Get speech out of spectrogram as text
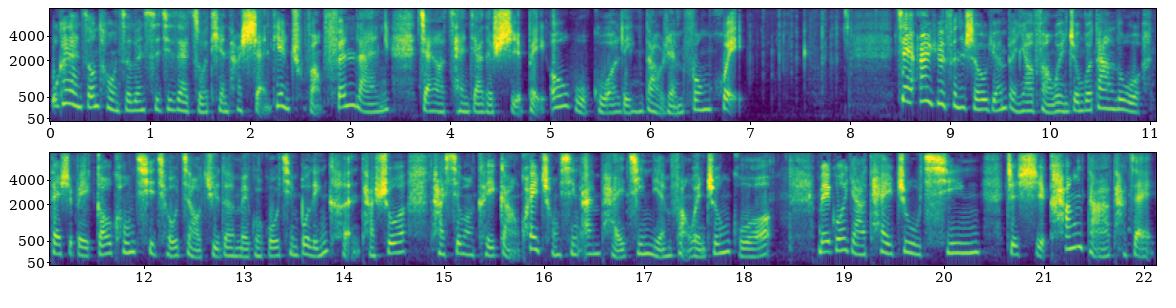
乌克兰总统泽伦斯基在昨天他闪电出访芬兰，将要参加的是北欧五国领导人峰会。在二月份的时候，原本要访问中国大陆，但是被高空气球搅局的美国国务卿布林肯，他说他希望可以赶快重新安排今年访问中国。美国亚太驻青这是康达，他在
